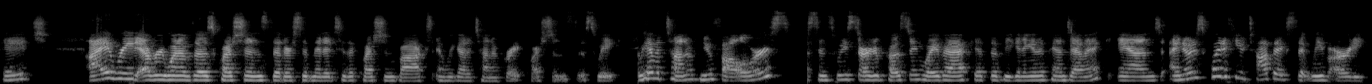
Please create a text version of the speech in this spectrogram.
page. I read every one of those questions that are submitted to the question box, and we got a ton of great questions this week. We have a ton of new followers since we started posting way back at the beginning of the pandemic. And I noticed quite a few topics that we've already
